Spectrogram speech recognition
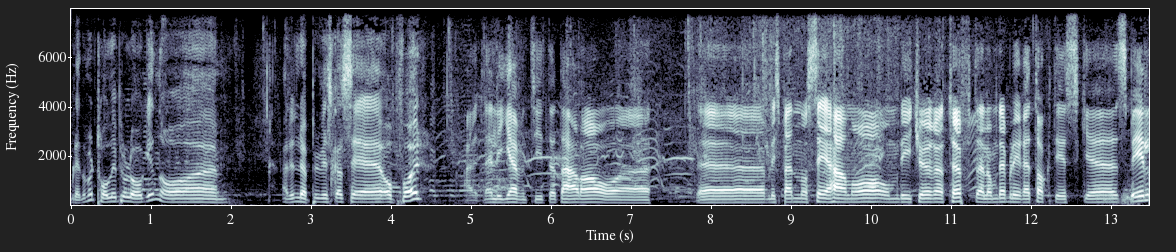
ble nummer tolv i prologen og eh, er en løper vi skal se opp for. Det er et veldig jevnt hit, dette her, da. og eh, Det blir spennende å se her nå om de kjører tøft, eller om det blir et taktisk eh, spill.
